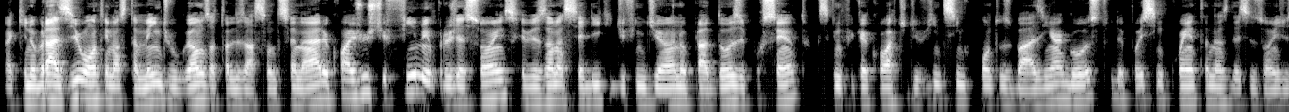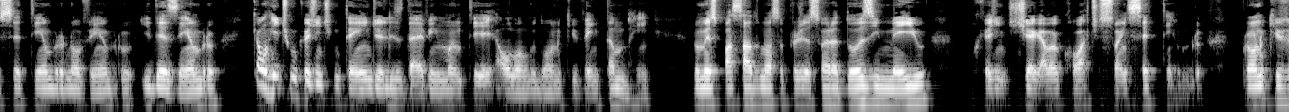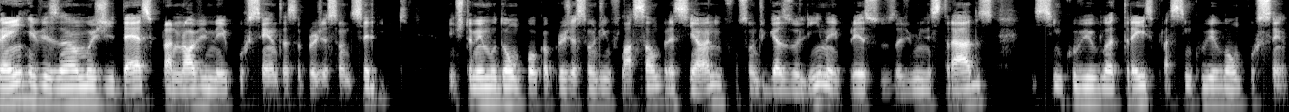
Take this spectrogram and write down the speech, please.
Aqui no Brasil, ontem nós também divulgamos a atualização do cenário com ajuste fino em projeções, revisando a Selic de fim de ano para 12%, que significa corte de 25 pontos base em agosto, depois 50 nas decisões de setembro, novembro e dezembro, que é um ritmo que a gente entende eles devem manter ao longo do ano que vem também. No mês passado, nossa projeção era 12,5%, porque a gente chegava corte só em setembro. Para o ano que vem, revisamos de 10% para 9,5% essa projeção de Selic. A gente também mudou um pouco a projeção de inflação para esse ano, em função de gasolina e preços administrados, de 5,3% para 5,1%.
